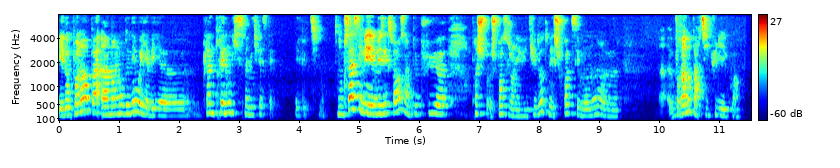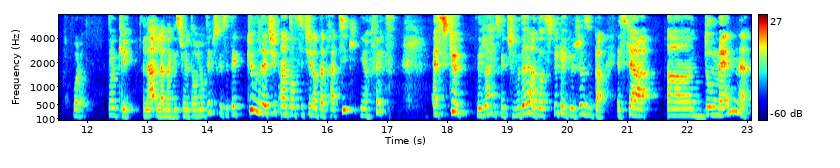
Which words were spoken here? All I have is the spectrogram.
Et donc pendant un- à un moment donné, ouais, il y avait euh, plein de prénoms qui se manifestaient. Effectivement. Donc ça, c'est mes, mes expériences un peu plus... euh, Après, je, je pense que j'en ai vécu d'autres, mais je crois que c'est moments euh, vraiment particuliers, quoi. Voilà. Ok, là, là ma question est orientée parce que c'était que voudrais-tu intensifier dans ta pratique? Et en fait, est-ce que, déjà, est-ce que tu voudrais intensifier quelque chose ou pas? Est-ce qu'il y a un domaine,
